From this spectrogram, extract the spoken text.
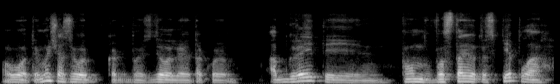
Вот, и мы сейчас его как бы сделали такой апгрейд, и он восстает из пепла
